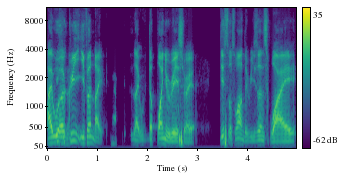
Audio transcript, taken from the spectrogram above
I would agree. Even like, like the point you raised, right? This was one of the reasons why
